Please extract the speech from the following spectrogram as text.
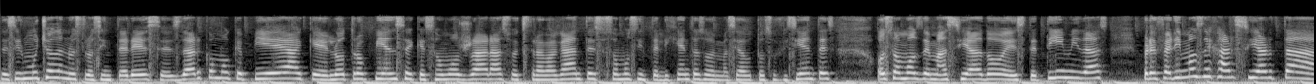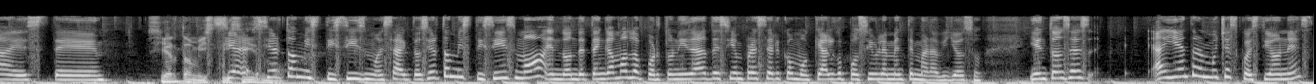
Decir mucho de nuestros intereses, dar como que pie a que el otro piense que somos raras o extravagantes, o somos inteligentes o demasiado autosuficientes, o somos demasiado este, tímidas. Preferimos dejar cierta, este, Cierto misticismo. cierto misticismo, exacto. Cierto misticismo en donde tengamos la oportunidad de siempre ser como que algo posiblemente maravilloso. Y entonces ahí entran muchas cuestiones,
